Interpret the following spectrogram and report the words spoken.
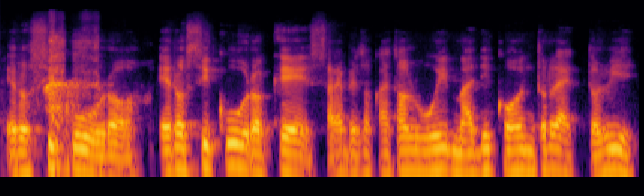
ero sicuro, ero sicuro che sarebbe toccato a lui, ma di contro ho detto, lui,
